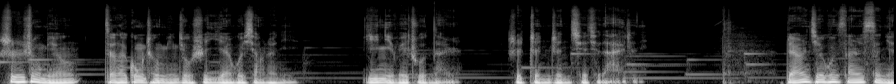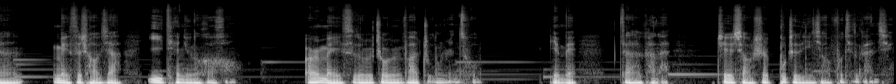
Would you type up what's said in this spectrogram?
事实证明，在他功成名就时依然会想着你，以你为主的男人，是真真切切的爱着你。两人结婚三十四年，每次吵架一天就能和好。而每一次都是周润发主动认错，因为在他看来，这些小事不值得影响夫妻的感情。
